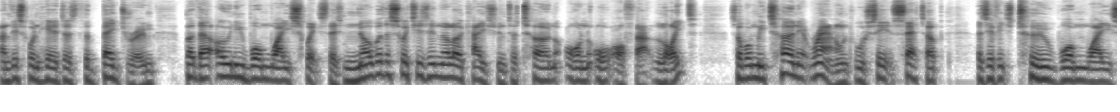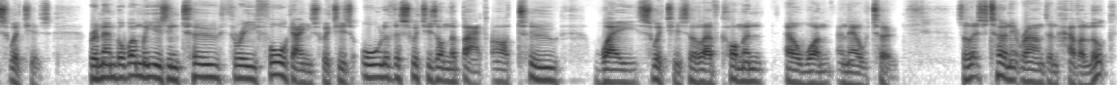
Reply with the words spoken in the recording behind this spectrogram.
and this one here does the bedroom, but they're only one-way switch. There's no other switches in the location to turn on or off that light. So when we turn it round, we'll see it set up as if it's two one-way switches. Remember, when we're using two, three, four gang switches, all of the switches on the back are two-way switches. So they'll have common L1 and L2. So let's turn it around and have a look.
